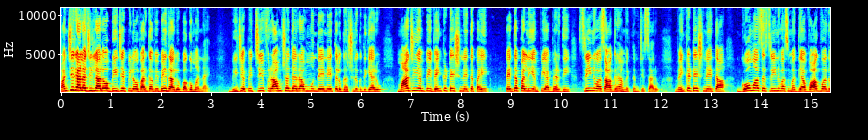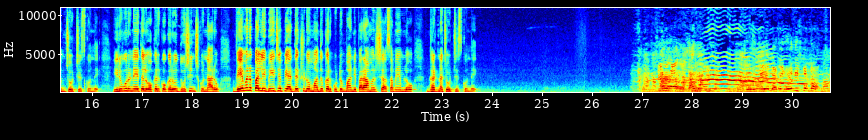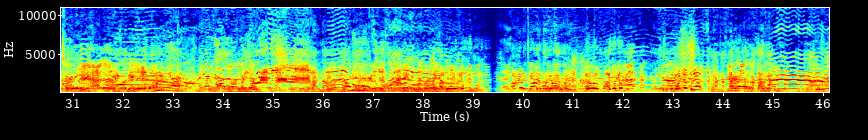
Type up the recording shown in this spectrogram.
మంచిర్యాల జిల్లాలో బీజేపీలో వర్గ విభేదాలు బగ్గుమన్నాయి బీజేపీ చీఫ్ రామచంద్రరావు ముందే నేతలు ఘర్షణకు దిగారు. మాజీ ఎంపీ వెంకటేష్ నేతపై పెద్దపల్లి ఎంపీ అభ్యర్థి శ్రీనివాస్ ఆగ్రహం వ్యక్తం చేశారు. వెంకటేష్ నేత గోమాస శ్రీనివాస్ మధ్య వాగ్వాదం చోటు చేసుకుంది. ఇరువురు నేతలు ఒకరికొకరు దూషించుకున్నారు. వేమనపల్లి బీజేపీ అధ్యక్షుడు మధుకర్ కుటుంబాన్ని పరామర్శ సమయంలో ఘటన చోటు చేసుకుంది. బట్టలు కూడా తీసుకుంటాం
